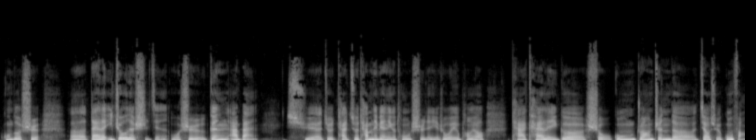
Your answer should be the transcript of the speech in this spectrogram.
工作室，呃，待了一周的时间。我是跟阿板学，就他就他们那边的一个同事，也是我一个朋友，他开了一个手工装针的教学工坊，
